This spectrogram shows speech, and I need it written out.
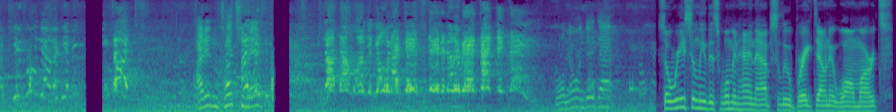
I can't calm down. I can't be touched. I didn't touch you, I man. not that long ago, and I can't stand another man touching me. Well, no one did that. So recently, this woman had an absolute breakdown at Walmart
